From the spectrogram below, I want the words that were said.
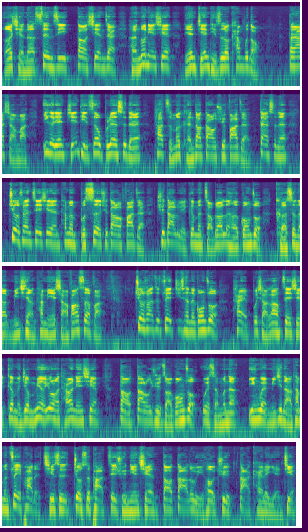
而且呢，甚至于到现在，很多年轻人连简体字都看不懂。大家想嘛，一个连简体字都不认识的人，他怎么可能到大陆去发展？但是呢，就算这些人他们不适合去大陆发展，去大陆也根本找不到任何工作。可是呢，民进党他们也想方设法，就算是最基层的工作，他也不想让这些根本就没有用的台湾年轻人到大陆去找工作。为什么呢？因为民进党他们最怕的，其实就是怕这群年轻人到大陆以后去大开了眼界。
